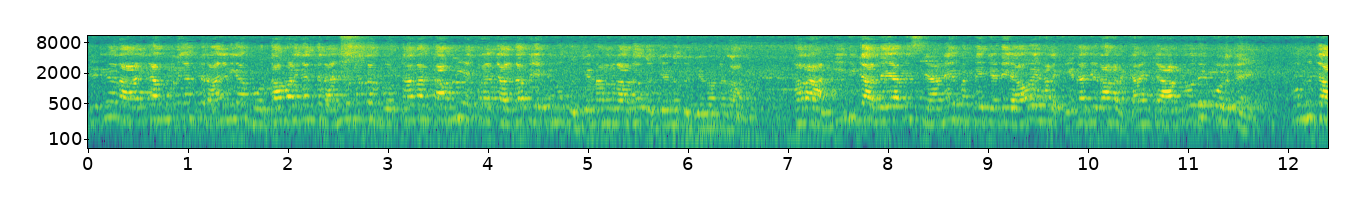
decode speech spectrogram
ਜਿਹੜੀਆਂ ਰਾਜ ਕਰਨ ਵਾਲੀਆਂ ਧਿਰਾਂ ਜਿਹੜੀਆਂ ਵੋਟਾਂ ਵਾਲੀਆਂ ਧਿਰਾਂ ਨੇ ਉਹਨਾਂ ਦਾ ਵੋਟਾਂ ਦਾ ਕੰਮ ਹੀ ਇਸ ਤਰ੍ਹਾਂ ਚੱਲਦਾ ਵੀ ਇੱਕ ਨੂੰ ਦੂਜੇ ਨਾਲ ਮਿਲਾ ਦਿਓ ਦੂਜੇ ਨੂੰ ਦੂਜੇ ਨਾਲ ਮਿਲਾ ਦਿਓ ਹੈਰਾਨਗੀ ਦੀ ਗੱਲ ਇਹ ਆ ਵੀ ਸਿਆਣੇ ਬੰਦੇ ਜਿਹੜੇ ਆ ਉਹ ਇਹ ਹਲਕੇ ਦਾ ਜਿਹੜਾ ਹਲਕਾ ਇੰਚਾਰਜ ਉਹਦੇ ਕੋਲ ਗਏ। ਉਹਨੂੰ ਜਾ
